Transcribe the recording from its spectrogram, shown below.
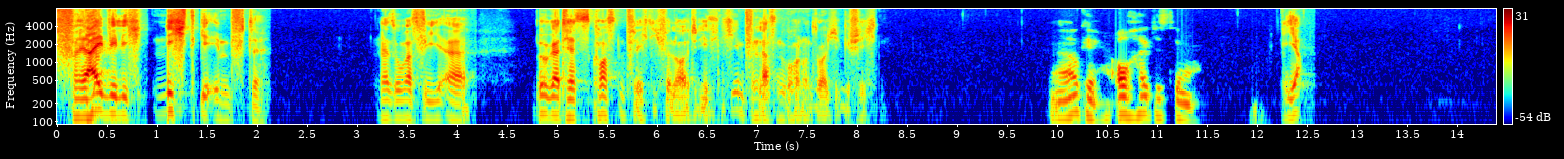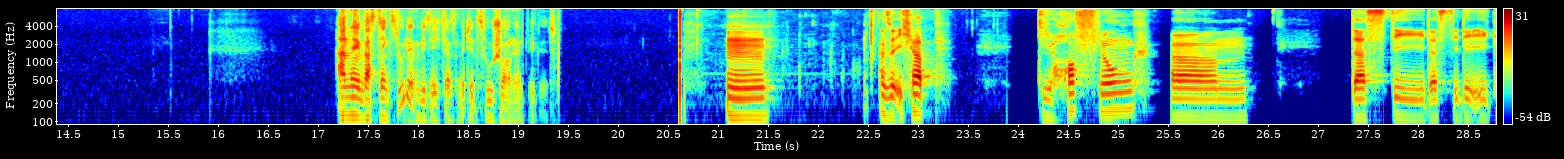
freiwillig nicht Geimpfte. Ja, sowas wie äh, Bürgertests kostenpflichtig für Leute, die sich nicht impfen lassen wollen und solche Geschichten. Ja, okay. Auch heikles Thema. Ja. André, was denkst du denn, wie sich das mit den Zuschauern entwickelt? Hm. Also ich habe die Hoffnung, ähm, dass die, dass die DEG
